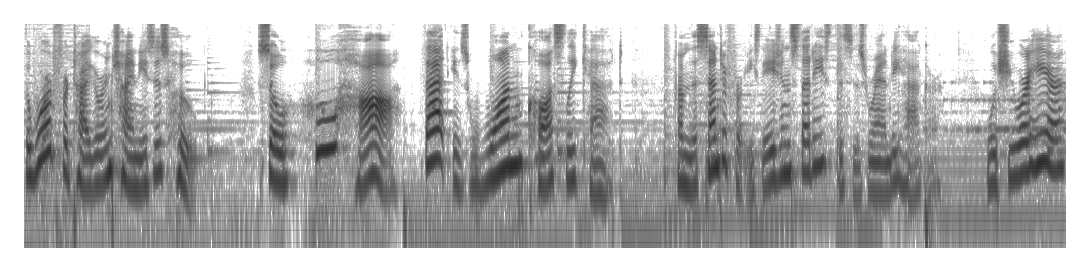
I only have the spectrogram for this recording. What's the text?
The word for tiger in Chinese is hu. So, hoo ha! That is one costly cat. From the Center for East Asian Studies, this is Randi Hacker. Wish you were here.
